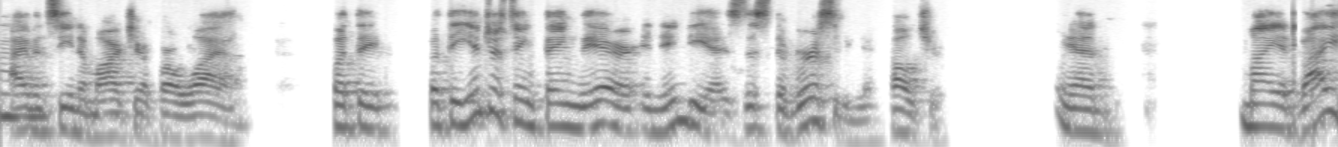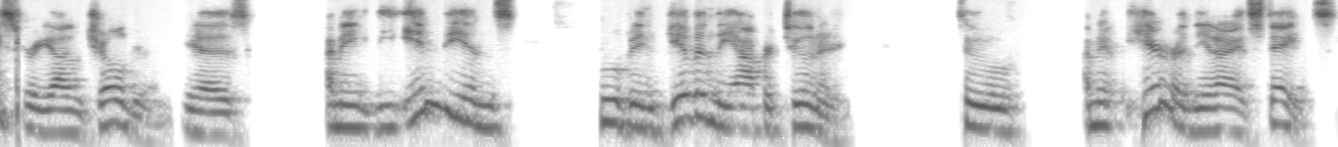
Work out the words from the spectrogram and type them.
Mm-hmm. I haven't seen Amartya for a while. But the but the interesting thing there in India is this diversity of culture. And my advice for young children is, I mean, the Indians who've been given the opportunity to, I mean, here in the United States,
